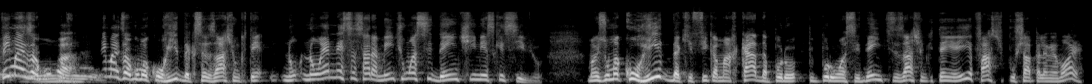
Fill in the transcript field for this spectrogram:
Tem mais alguma, tem mais alguma corrida que vocês acham que tem? Não, não é necessariamente um acidente inesquecível, mas uma corrida que fica marcada por, por um acidente, vocês acham que tem aí? É fácil de puxar pela memória?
